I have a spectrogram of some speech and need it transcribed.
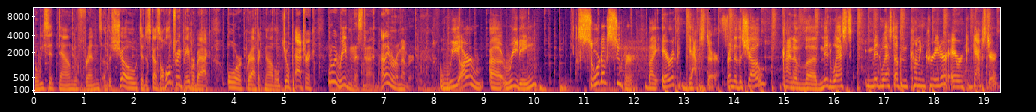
where we sit down with friends of the show to discuss a whole trade paperback or graphic novel. Joe Patrick, what are we reading this time? I don't even remember. We are uh, reading Sort of Super by Eric Gapstur, friend of the show, kind of uh, Midwest Midwest up and coming creator, Eric Gapstur.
